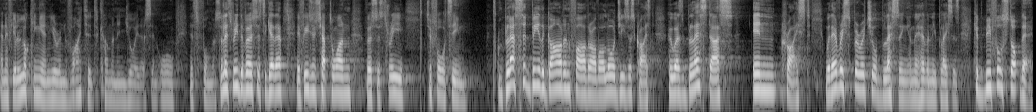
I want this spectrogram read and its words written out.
And if you're looking in, you're invited to come and enjoy this in all its fullness. So let's read the verses together Ephesians chapter 1, verses 3 to 14. Blessed be the God and Father of our Lord Jesus Christ, who has blessed us in Christ with every spiritual blessing in the heavenly places. Could be full stop there.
